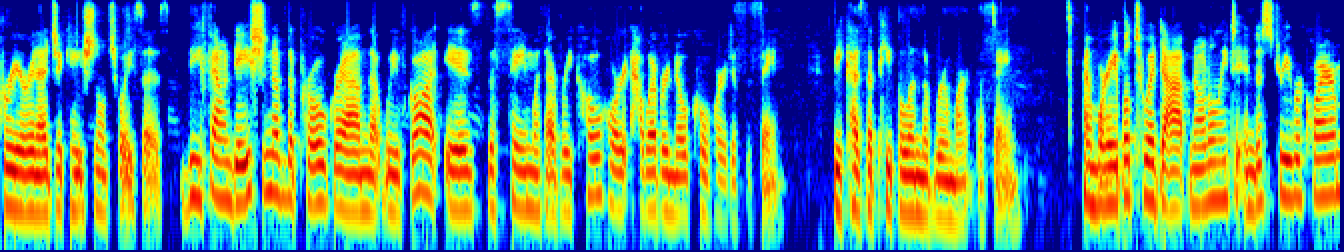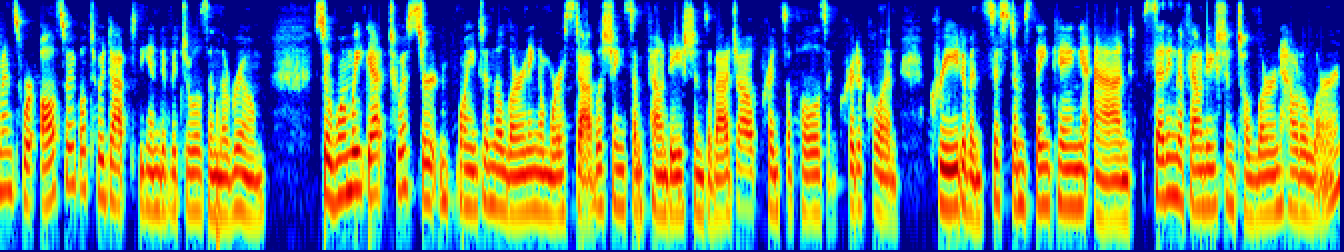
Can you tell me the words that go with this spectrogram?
career and educational choices. The foundation of the program that we've got is the same with every cohort. However, no cohort is the same because the people in the room aren't the same. And we're able to adapt not only to industry requirements, we're also able to adapt to the individuals in the room. So when we get to a certain point in the learning and we're establishing some foundations of agile principles and critical and creative and systems thinking and setting the foundation to learn how to learn,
